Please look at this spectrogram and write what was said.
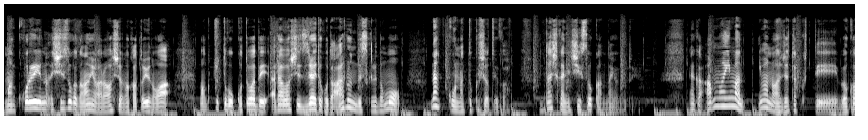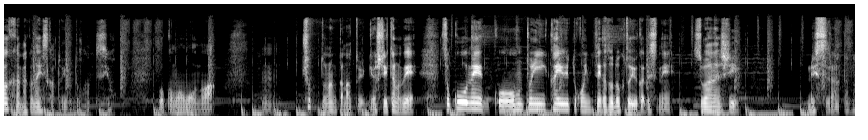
まあ、これ、疾走感が何を表してるのかというのは、まあ、ちょっとこう言葉で表しづらいところはあるんですけれども、なんかこう納得したというか、確かに疾走感ないよねという。なんかあんま今、今のアジアタックってワクワク感なくないですかというとこなんですよ。僕も思うのは。うん。ちょっとなんかなという気がしていたので、そこをね、こう、本当にかゆいところに手が届くというかですね、素晴らしいレスラーだな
